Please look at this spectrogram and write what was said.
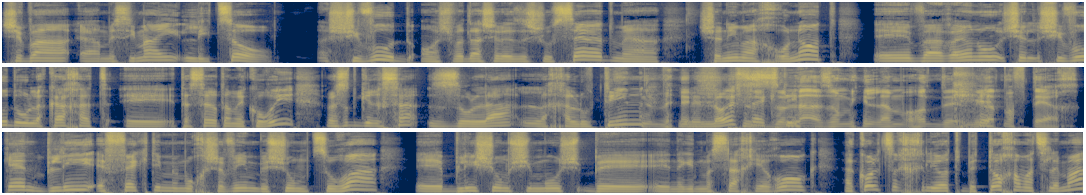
שבה המשימה היא ליצור שיבוד או השוודה של איזשהו סרט מהשנים האחרונות, אה, והרעיון הוא של שיבוד הוא לקחת אה, את הסרט המקורי ולעשות גרסה זולה לחלוטין, ללא אפקטים. זולה זו מילה מאוד, אה, מילת מפתח. כן, בלי אפקטים ממוחשבים בשום צורה, בלי שום שימוש בנגיד מסך ירוק, הכל צריך להיות בתוך המצלמה,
